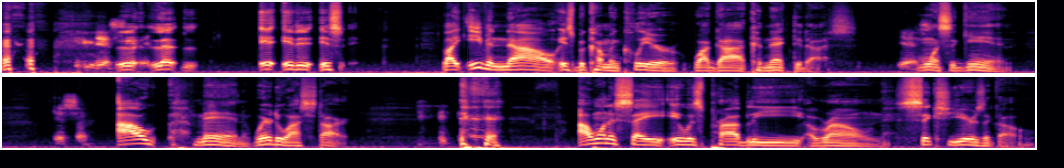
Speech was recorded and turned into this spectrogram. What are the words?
yes, sir. let it it is like even now it's becoming clear why God connected us Yes. once again. Yes, sir. I'll man, where do I start? I want to say it was probably around six years ago,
